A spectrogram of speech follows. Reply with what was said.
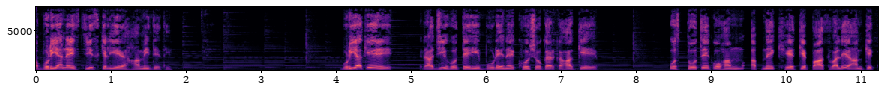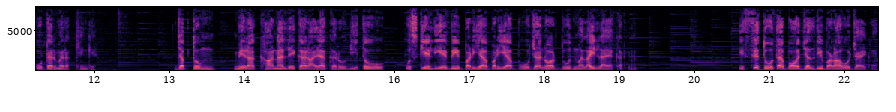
और बुढ़िया ने इस चीज़ के लिए हामी दे दी। बुढ़िया के राज़ी होते ही बूढ़े ने खुश होकर कहा कि उस तोते को हम अपने खेत के पास वाले आम के कोटर में रखेंगे। जब तुम मेरा खाना लेकर आया करोगी तो उसके लिए भी बढ़िया बढ़िया भोजन और दूध मलाई लाया करना। इससे तोता बहुत जल्दी बड़ा हो जाएगा।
